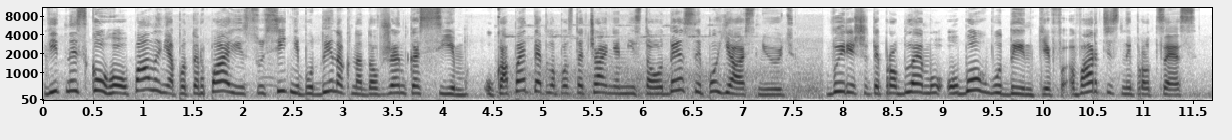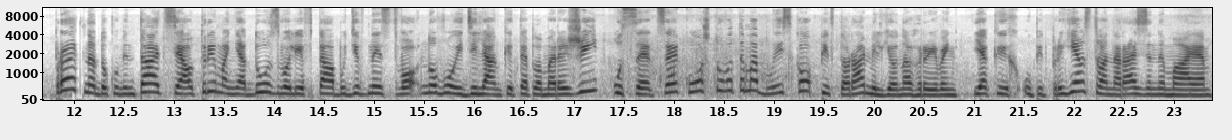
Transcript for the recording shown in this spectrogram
Від низького опалення потерпає і сусідній будинок на Довженка 7. У КП теплопостачання міста Одеси пояснюють, вирішити проблему обох будинків вартісний процес. Проектна документація, отримання дозволів та будівництво нової ділянки тепломережі усе це коштуватиме близько півтора мільйона гривень, яких у підприємства наразі немає.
